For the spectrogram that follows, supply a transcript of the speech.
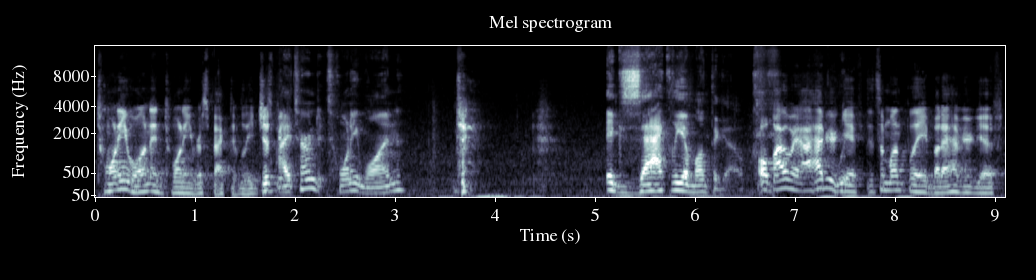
21 and 20 respectively. Just be- I turned 21 exactly a month ago. oh, by the way, I have your gift. It's a month late, but I have your gift.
